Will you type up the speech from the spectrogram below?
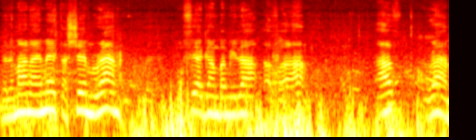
ולמען האמת השם ראם מופיע גם במילה אברהם. אב ראם.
